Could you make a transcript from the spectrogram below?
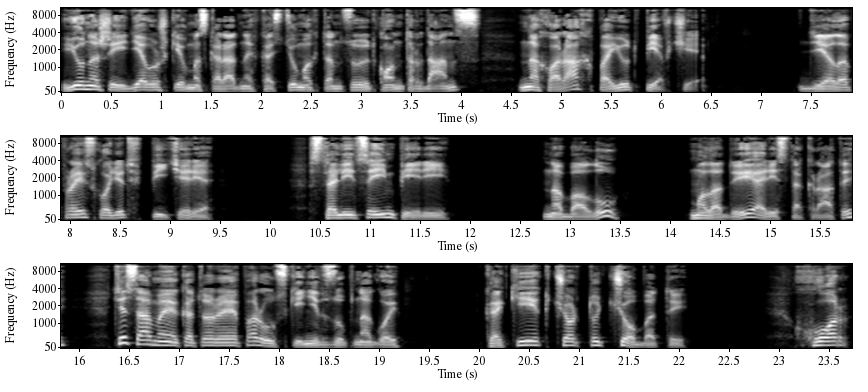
юноши и девушки в маскарадных костюмах танцуют контрданс, на хорах поют певчие. Дело происходит в Питере, столице империи. На балу молодые аристократы, те самые, которые по-русски не в зуб ногой. Какие к черту чоботы! Хор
